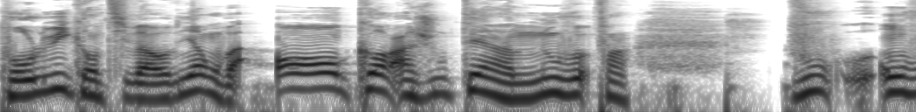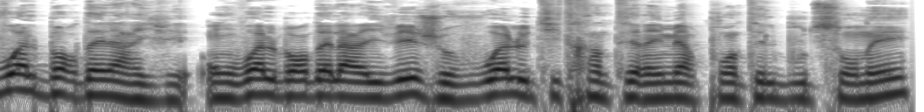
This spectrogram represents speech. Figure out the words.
pour lui quand il va revenir, on va encore ajouter un nouveau enfin on voit le bordel arriver. On voit le bordel arriver, je vois le titre intérimaire pointer le bout de son nez.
